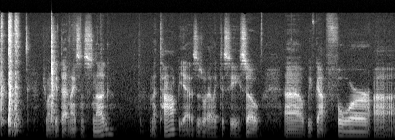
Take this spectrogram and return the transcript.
If you want to get that nice and snug, on the top, yeah, this is what I like to see. So uh, we've got four uh,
